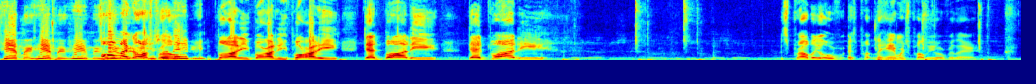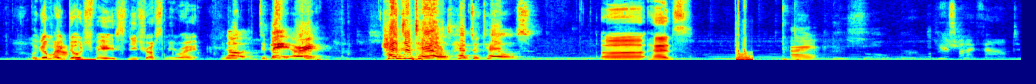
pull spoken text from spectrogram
Hammer, hammer, hammer. Oh my hammer, god, just bro! Body, body, body, dead body, dead body. It's probably over. It's pro- the hammer's probably over there. Look at my Wow. Doge face. You trust me, right? No, debate, alright? Heads or tails? Heads or tails? Uh, heads. Alright. they saw where other Here's what I found.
